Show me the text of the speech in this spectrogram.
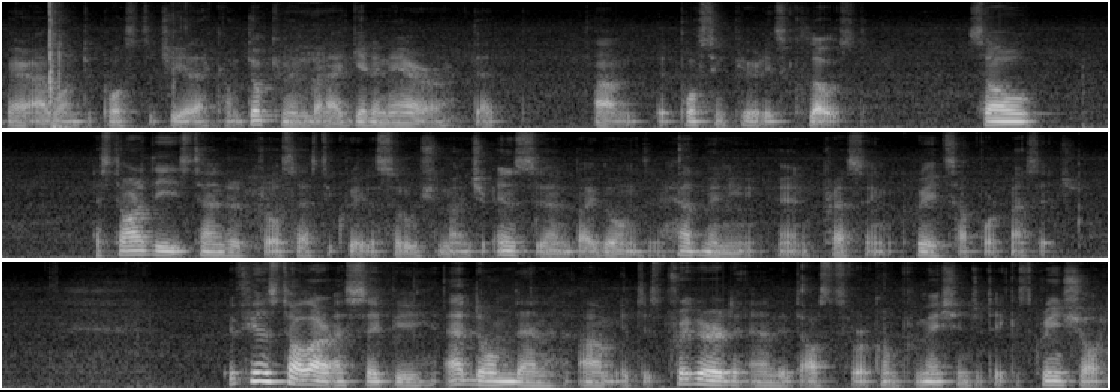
where I want to post a GL account document but I get an error that um, the posting period is closed. So I start the standard process to create a solution manager incident by going to the help menu and pressing create support message. If you install our SAP add-on then um, it is triggered and it asks for confirmation to take a screenshot.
